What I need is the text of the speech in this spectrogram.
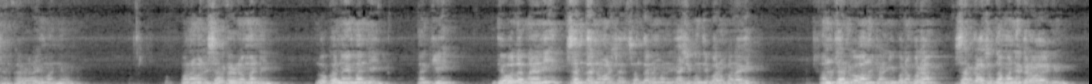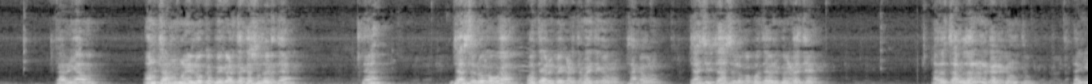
सरकारलाही मान्य कोणा कोणाला मान्य? सरकारला मान्य. लोकांनाही मान्य. आणखी देवाला मान्य संतांना मान्य संतांना मान्य. अशी कोणती परंपरा आहे? अनुष्ठान गो अनुष्ठान. ही परंपरा सरकारला सुद्धा मान्य करावं लागेल. कारण या अनुष्ठानामुळे लोक बिघडतात का सुधारत्या? त्या जास्त लोक बघा कोणत्या वेळी बिघडते माहिती का बरं? सांगा बरं. जास्तीत जास्त लोक कोणत्या वेळी बिघडत्या? आता चालू झाला ना कार्यक्रम तो. है की?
